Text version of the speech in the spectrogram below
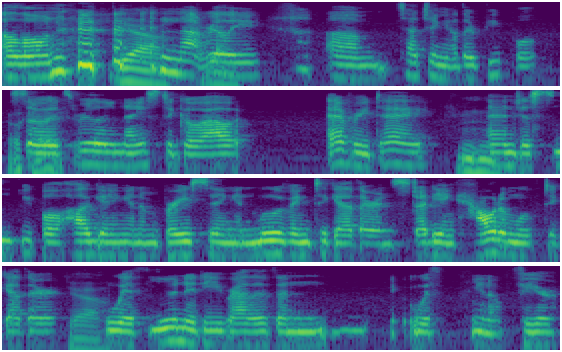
alone Yeah, and not yeah. really um, touching other people. So it's really nice to go out every day Mm-hmm. and just see people hugging and embracing and moving together and studying how to move together Yeah. with unity rather than with, you know, fear.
